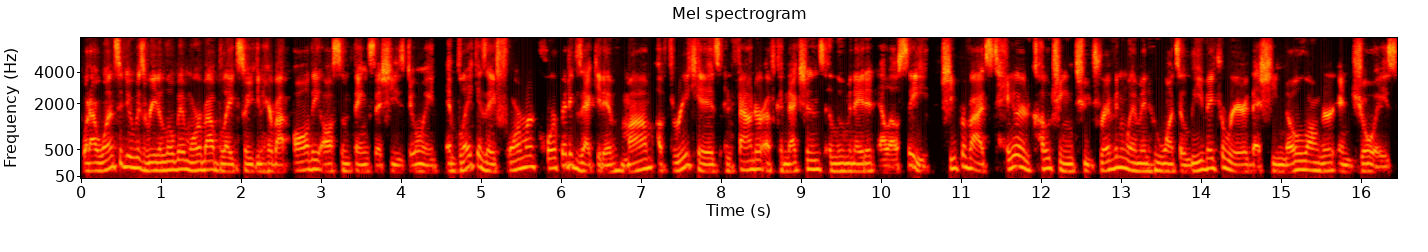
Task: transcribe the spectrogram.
what I want to do is read a little bit more about Blake so you can hear about all the awesome things that she's doing. And Blake is a former corporate executive, mom of three kids, and founder of Connections Illuminated LLC. She provides tailored coaching to driven women who want to leave a career that she no longer enjoys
